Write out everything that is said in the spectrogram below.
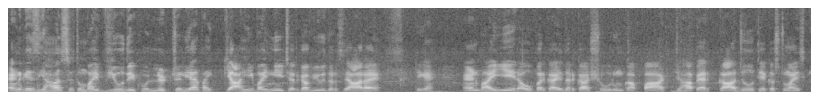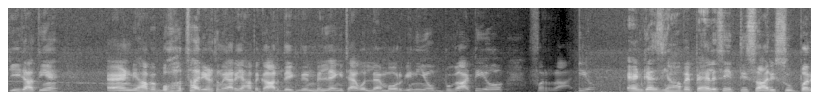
एंड गेज यहाँ से तुम भाई व्यू देखो लिटरली यार भाई, क्या ही भाई नेचर का व्यू इधर से आ रहा है, ठीक है? एंड भाई, ये रहा ऊपर का, इधर का शोरूम का पार्ट जहाँ पे यार कार जो होती है कस्टमाइज़ की जाती हैं। एंड यहाँ पे बहुत सारी अर्थ में यार यहाँ पे कार देखने मिल जाएँगी, चाहे वो लेम्बोर्गिनी हो बुगाटी हो फर्रारी हो। एंड गैस यहाँ पे पहले से इतनी सारी सुपर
